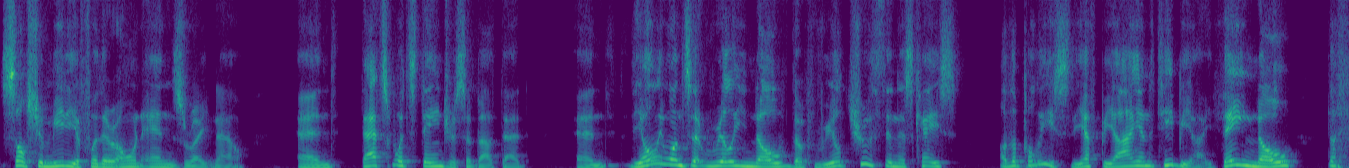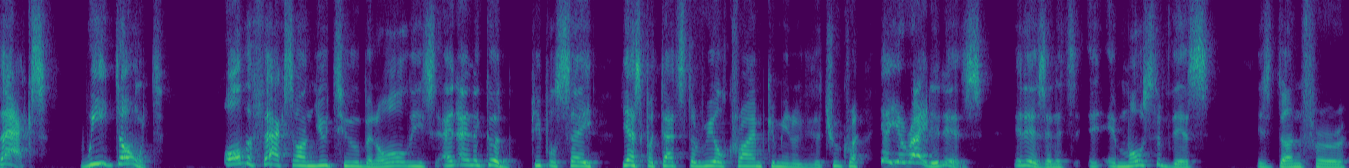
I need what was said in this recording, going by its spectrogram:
social media for their own ends right now. And that's what's dangerous about that. And the only ones that really know the real truth in this case are the police, the FBI, and the TBI. They know the facts. We don't. All the facts on YouTube and all these, and, and good, people say, yes, but that's the real crime community, the true crime. Yeah, you're right. It is. It is. And it's it, it, most of this is done for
